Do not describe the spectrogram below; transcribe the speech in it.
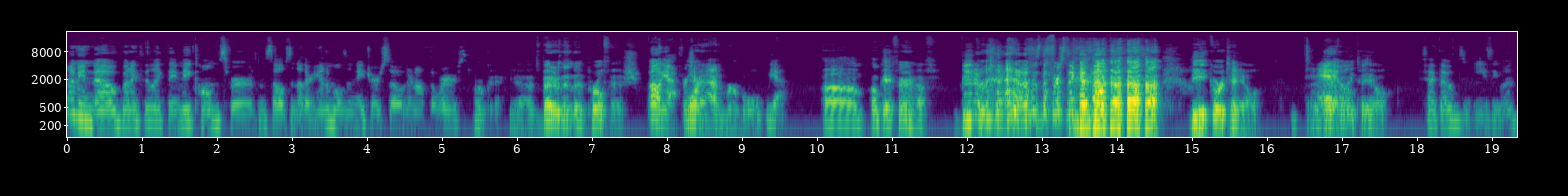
I mean, no, but I feel like they make homes for themselves and other animals in nature, so they're not the worst. Okay, yeah, it's better than the pearlfish. Oh yeah, for More sure. admirable. yeah. Um. Okay, fair enough. Beak or tail? that was the first thing I thought. Beak or tail? Tail. definitely tail. I feel like that one's an easy one.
